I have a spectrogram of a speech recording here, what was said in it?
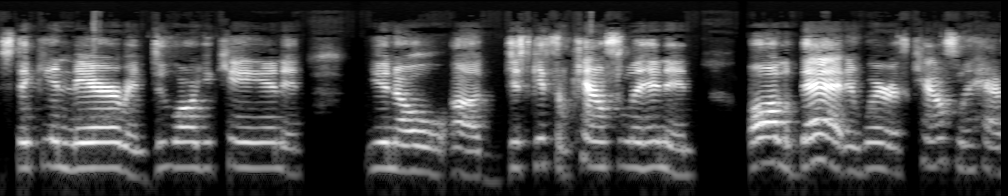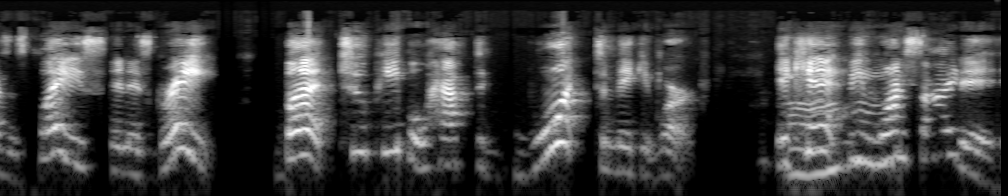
stick in there and do all you can. And you know, uh, just get some counseling and all of that. And whereas counseling has its place and it's great, but two people have to want to make it work. It can't be mm-hmm. one sided,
